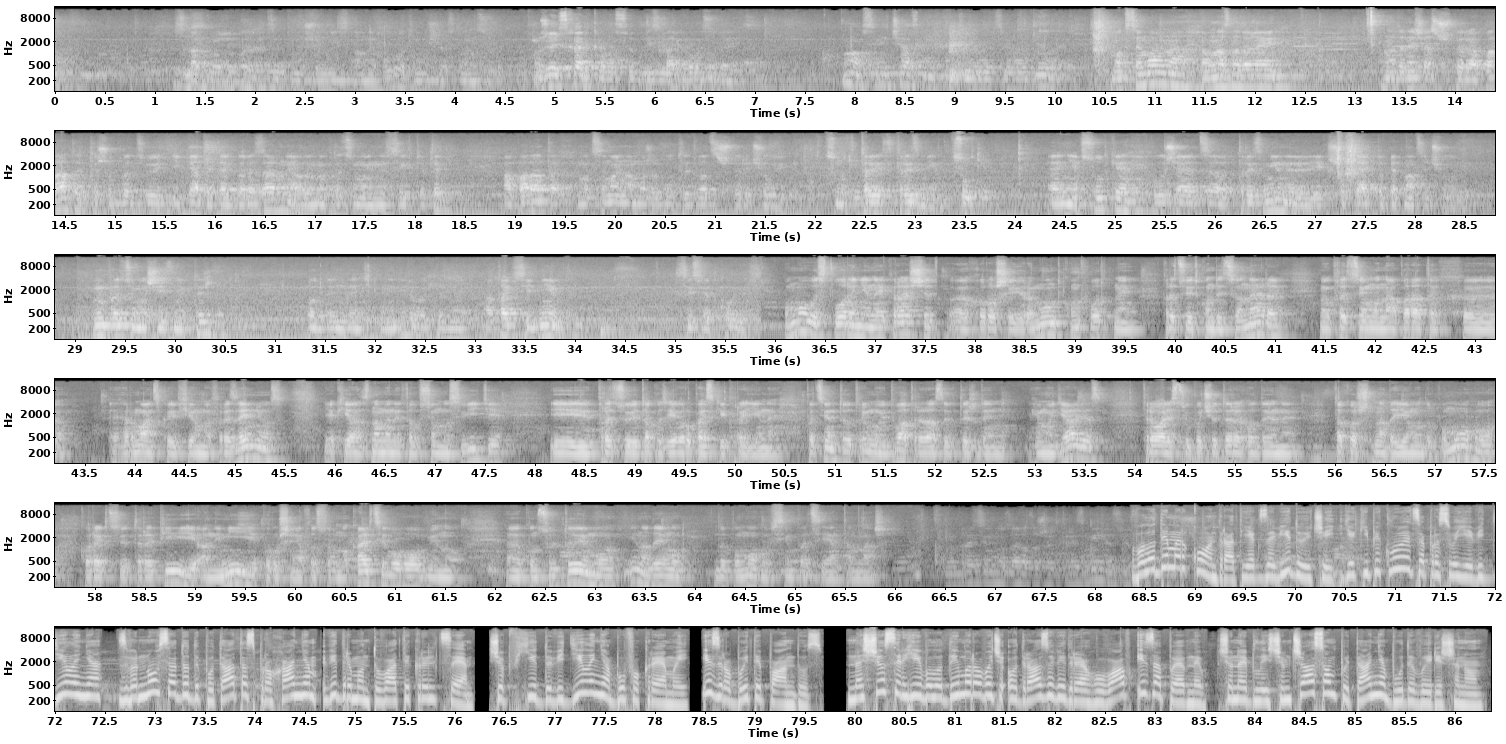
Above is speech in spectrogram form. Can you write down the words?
з Харкова добирається, тому що міст там не було, тому що Естонія сюди. Уже из Харькова сюда. З Харкова сюди. Ну, а в свій час не хотіли цього робити. Максимальна, а у нас на даний, на даний час 4 апарати, ті, що працюють, і п'ятий так би резервний, але ми працюємо і на всіх п'яти апаратах. Максимально може бути 24 чоловіки. В сутки? Три, три зміни. В сутки. Е, Ні, в сутки виходить три зміни, якщо 5, то 15 чоловік. Ми працюємо 6 днів в тиждень, один день тільки неділя вихідний, а так всі дні, всі святкові. Умови створені найкраще, хороший ремонт, комфортний, працюють кондиціонери. Ми працюємо на апаратах е, германської фірми Fresenius, яка знаменита у всьому світі. І працює також європейські країни. Пацієнти отримують 2-3 рази в тиждень гемодіаліз тривалістю по 4 години. Також надаємо допомогу, корекцію терапії, анемії, порушення фосфорно-кальцієвого обміну, е, консультуємо і надаємо допомогу всім пацієнтам нашим. Працюємо зараз уже в три зміни. Володимир Кондрат, як завідуючий, який піклується про своє відділення, звернувся до депутата з проханням відремонтувати крильце, щоб вхід до відділення був окремий, і зробити пандус. На що Сергій Володимирович одразу відреагував і запевнив, що найближчим часом питання буде вирішено.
